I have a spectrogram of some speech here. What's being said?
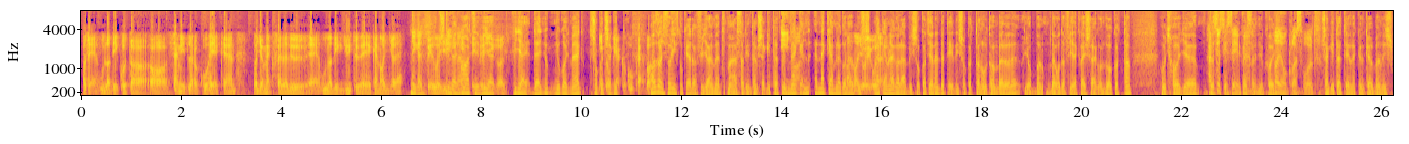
az e-hulladékot a, a szemétlerakóhelyeken, vagy a megfelelő e-hulladék helyeken adja le. Igen. Ez például egy de Marci, figyelj, figyelj, de nyugodj meg, sokat segít. A kukába. Azzal, hogy felhívtuk erre a figyelmet, már szerintem segítettünk. Neke, nekem legalábbis, nekem lenne. legalábbis sokat jelentett, én is sokat tanultam belőle, jobban, de odafigyelek rá is elgondolkodtam. Úgyhogy hát köszi köszönjük, szépen. köszönjük, hogy Nagyon klassz volt. segítettél nekünk ebben, és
